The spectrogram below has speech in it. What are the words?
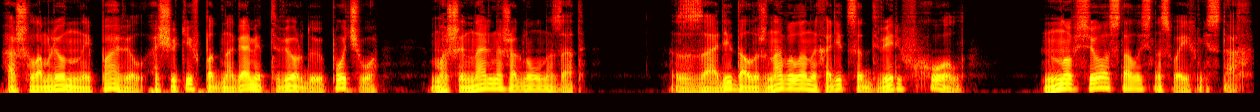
Ошеломленный Павел, ощутив под ногами твердую почву, машинально шагнул назад. Сзади должна была находиться дверь в холл, но все осталось на своих местах.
